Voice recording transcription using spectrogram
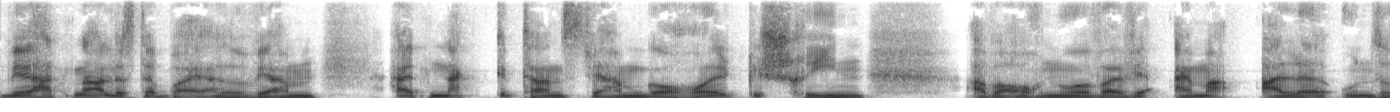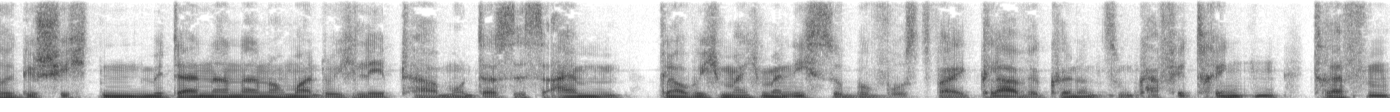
Wir hatten alles dabei. Also wir haben halb nackt getanzt, wir haben geheult, geschrien, aber auch nur, weil wir einmal alle unsere Geschichten miteinander nochmal durchlebt haben. Und das ist einem, glaube ich, manchmal nicht so bewusst, weil klar, wir können uns zum Kaffee trinken, treffen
